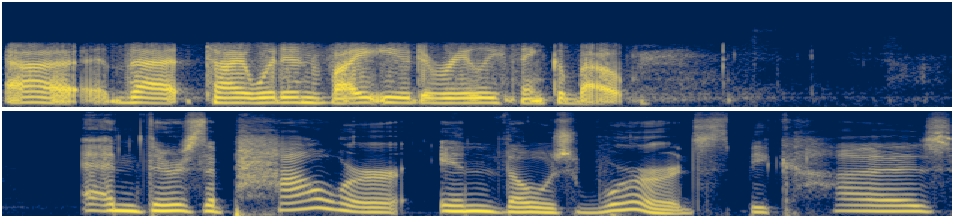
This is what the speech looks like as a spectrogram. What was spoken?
uh, that I would invite you to really think about. And there's a power in those words because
